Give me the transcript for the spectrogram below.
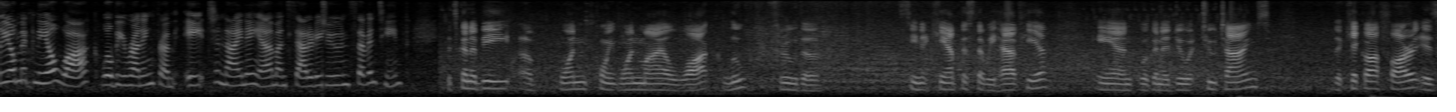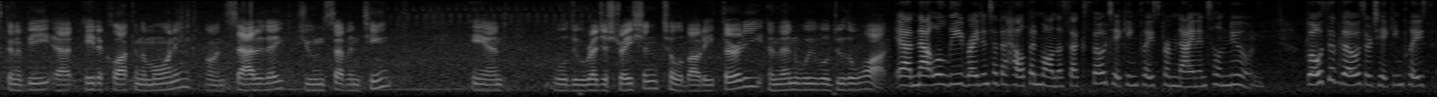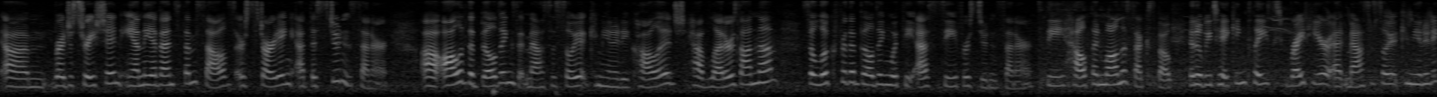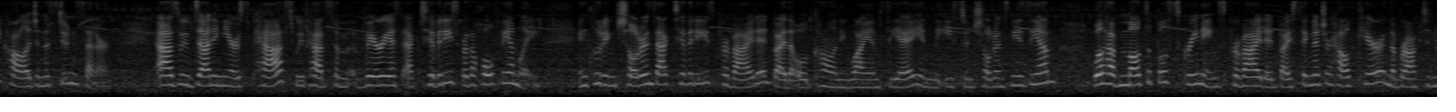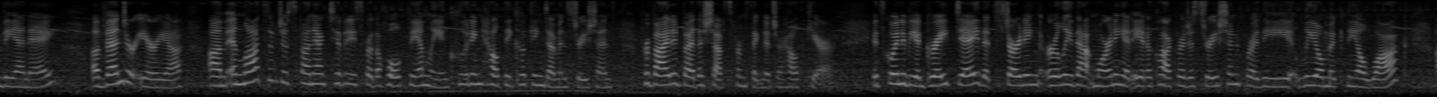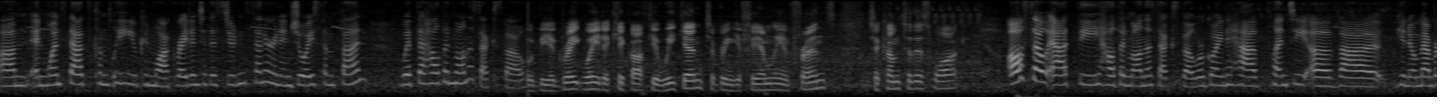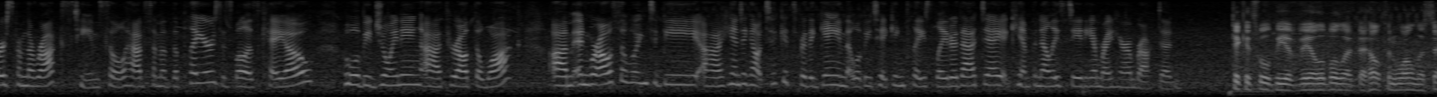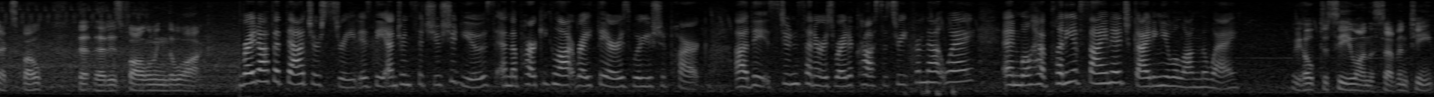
Leo McNeil Walk will be running from 8 to 9 a.m. on Saturday, June 17th. It's going to be a 1.1 mile walk loop through the scenic campus that we have here, and we're going to do it two times. The kickoff for it is going to be at 8 o'clock in the morning on Saturday, June 17th, and we'll do registration till about 8.30, and then we will do the walk. And that will lead right into the Health and Wellness Expo taking place from 9 until noon. Both of those are taking place, um, registration and the events themselves are starting at the Student Center. Uh, all of the buildings at Massasoit Community College have letters on them, so look for the building with the SC for Student Center. The Health and Wellness Expo. It'll be taking place right here at Massasoit Community College in the Student Center. As we've done in years past, we've had some various activities for the whole family including children's activities provided by the Old Colony YMCA and the Easton Children's Museum. We'll have multiple screenings provided by Signature Healthcare and the Brockton VNA, a vendor area, um, and lots of just fun activities for the whole family, including healthy cooking demonstrations provided by the chefs from Signature Healthcare. It's going to be a great day that's starting early that morning at 8 o'clock registration for the Leo McNeil Walk. Um, and once that's complete, you can walk right into the Student Center and enjoy some fun with the Health and Wellness Expo. It would be a great way to kick off your weekend, to bring your family and friends to come to this walk. Also at the Health and Wellness Expo, we're going to have plenty of uh, you know members from the Rox team. So we'll have some of the players as well as KO who will be joining uh, throughout the walk. Um, and we're also going to be uh, handing out tickets for the game that will be taking place later that day at Campanelli Stadium right here in Brockton. Tickets will be available at the Health and Wellness Expo that, that is following the walk. Right off of Thatcher Street is the entrance that you should use, and the parking lot right there is where you should park. Uh, the Student Center is right across the street from that way, and we'll have plenty of signage guiding you along the way. We hope to see you on the 17th.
